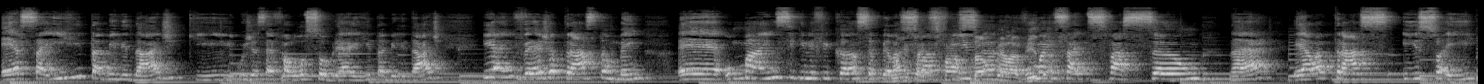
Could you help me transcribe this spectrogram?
essa irritabilidade que o Gessé falou sobre a irritabilidade e a inveja traz também é, uma insignificância pela uma sua insatisfação vida, pela vida, uma insatisfação, né? Ela traz isso aí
